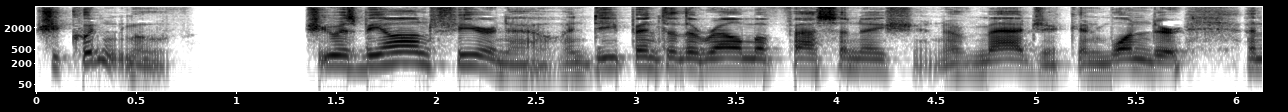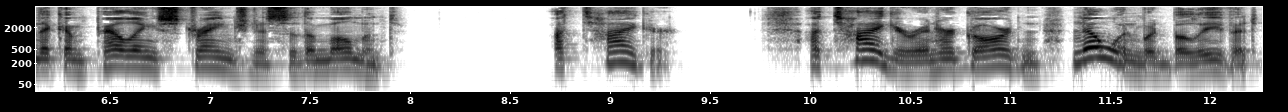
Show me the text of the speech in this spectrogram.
She couldn't move. She was beyond fear now and deep into the realm of fascination, of magic and wonder and the compelling strangeness of the moment. A tiger. A tiger in her garden. No one would believe it.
